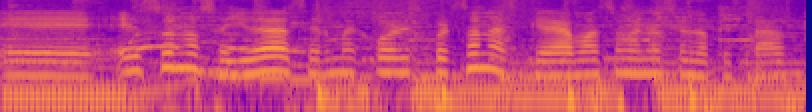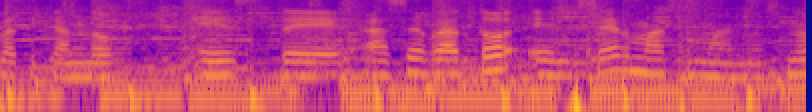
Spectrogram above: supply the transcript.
eh, eso nos ayuda a ser mejores personas, que era más o menos en lo que estabas platicando este hace rato, el ser más humanos, ¿no?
